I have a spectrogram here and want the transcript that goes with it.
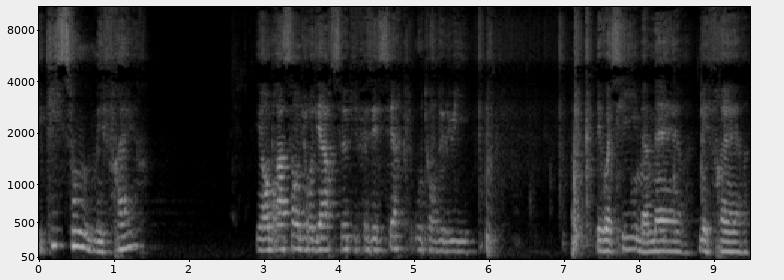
Et qui sont mes frères? Et embrassant du regard ceux qui faisaient cercle autour de lui. Et voici ma mère, mes frères.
